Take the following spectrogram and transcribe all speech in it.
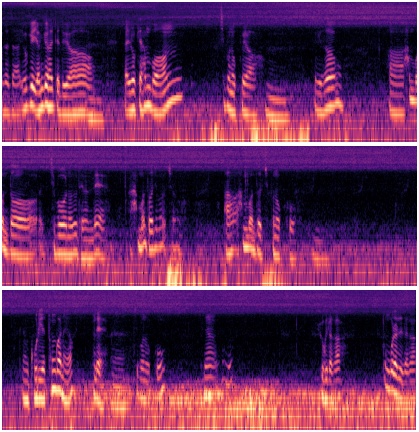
그래서 자, 여기에 연결할 때도요. 자, 이렇게 한번 집어넣고요. 음. 여기서 어, 한번 더 집어넣어도 되는데 한 번 더 집어넣죠. 한 번 더 집어넣고 그냥 고리에 통과네요 네 예. 집어넣고 그냥 여기다가 동그란 데다가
